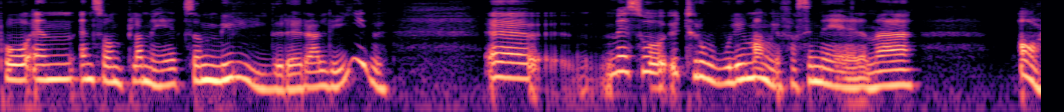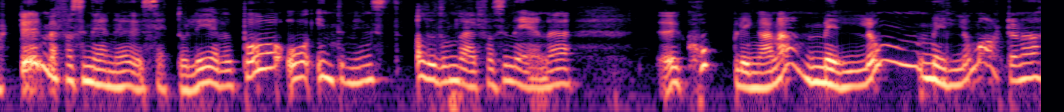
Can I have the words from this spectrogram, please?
på en, en sånn planet som myldrer av liv. Uh, med så utrolig mange fascinerende arter, med fascinerende sett å leve på, og ikke minst alle de der fascinerende uh, koblingene mellom, mellom artene.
